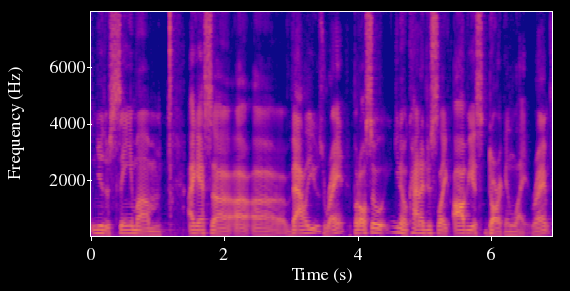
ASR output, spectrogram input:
near the same um I guess, uh, uh, uh, values, right? But also, you know, kind of just like obvious dark and light, right?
